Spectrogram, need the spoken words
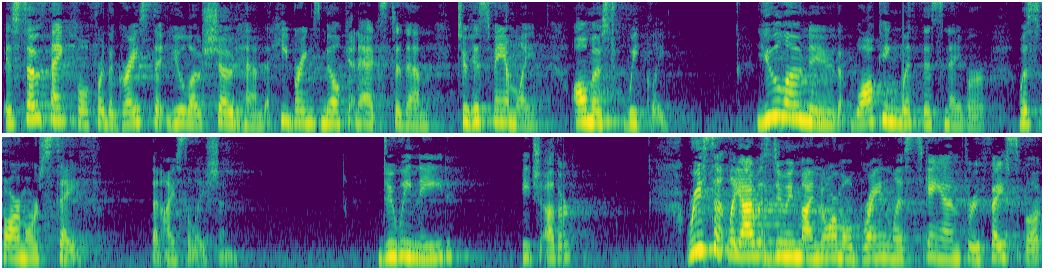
is so thankful for the grace that Yulo showed him that he brings milk and eggs to them, to his family, almost weekly. Yulo knew that walking with this neighbor was far more safe than isolation. Do we need each other? Recently, I was doing my normal brainless scan through Facebook,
